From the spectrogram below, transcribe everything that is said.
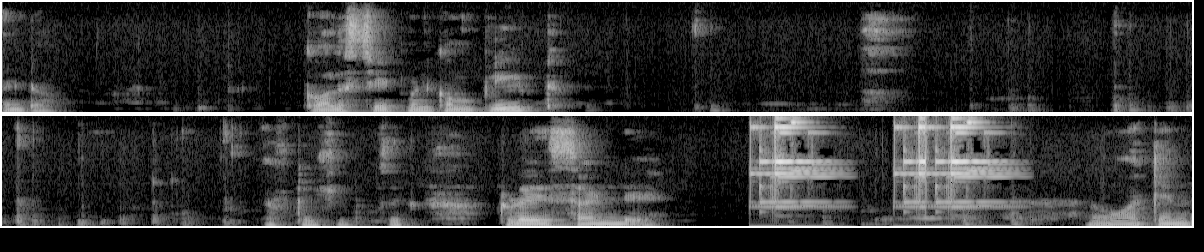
Enter. Call statement complete today is Sunday. Now I can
